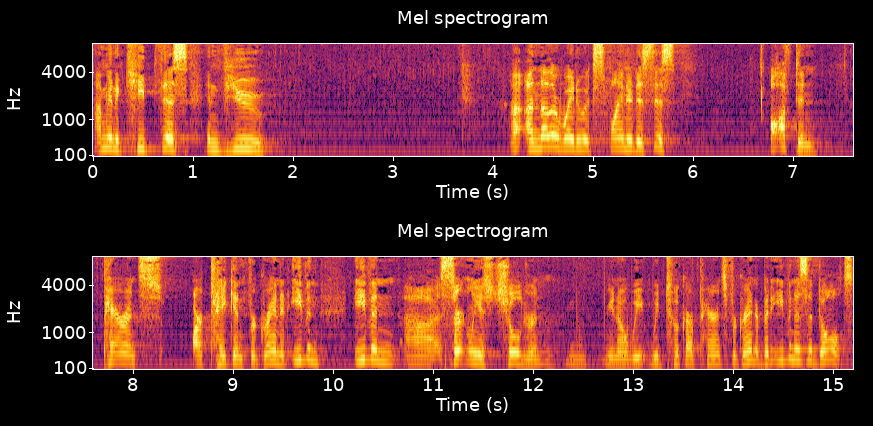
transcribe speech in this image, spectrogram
I'm going to keep this in view. Another way to explain it is this often parents are taken for granted. Even, even uh, certainly as children, you know, we, we took our parents for granted, but even as adults,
